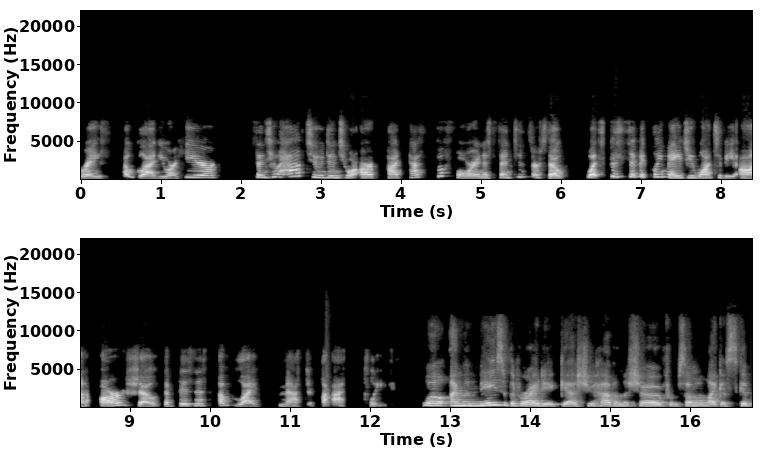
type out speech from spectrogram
grace. So glad you are here. Since you have tuned into our podcast before in a sentence or so, what specifically made you want to be on our show, The Business of Life Masterclass, please? Well, I'm amazed at the variety of guests you have on the show, from someone like a Skip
